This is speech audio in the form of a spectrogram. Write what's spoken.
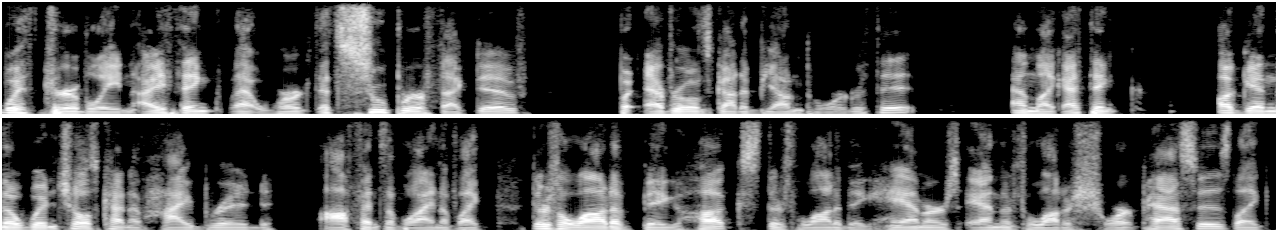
with dribbling, I think that worked. That's super effective, but everyone's got to be on board with it. And like I think again, the Windchill's kind of hybrid offensive line of like there's a lot of big hucks, there's a lot of big hammers, and there's a lot of short passes. Like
